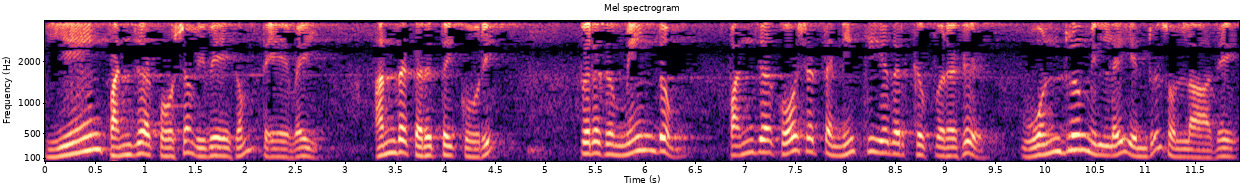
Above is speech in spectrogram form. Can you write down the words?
ஏன் பஞ்ச கோஷம் விவேகம் தேவை? அந்த கருத்தை கூறி பிறகு மீண்டும் பஞ்ச கோஷத்தை நீக்கியதற்கு பிறகு ஒன்றும் இல்லை என்று சொல்லாதே.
